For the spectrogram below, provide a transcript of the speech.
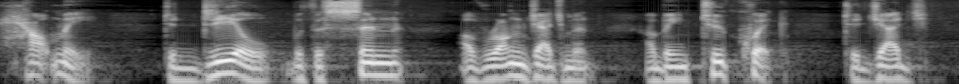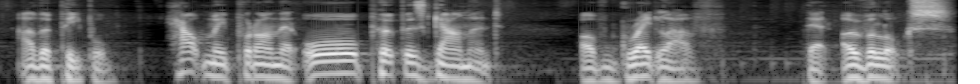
Help me to deal with the sin of wrong judgment, of being too quick to judge other people. Help me put on that all purpose garment of great love that overlooks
